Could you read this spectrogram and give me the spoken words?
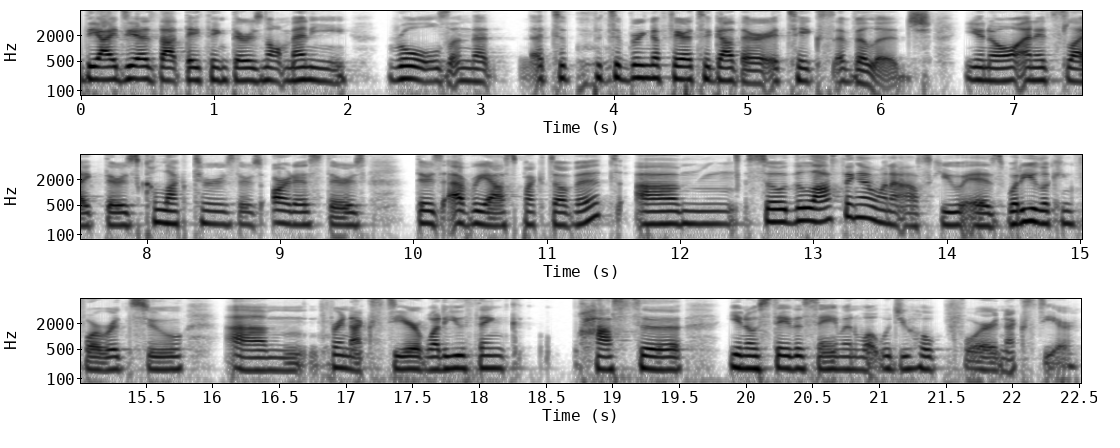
the idea is that they think there's not many roles and that uh, to to bring a fair together it takes a village you know? And it's like there's collectors there's artists there's there's every aspect of it. Um so the last thing i want to ask you is what are you looking forward to um for next year? What do you think has to you know stay the same and what would you hope for next year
